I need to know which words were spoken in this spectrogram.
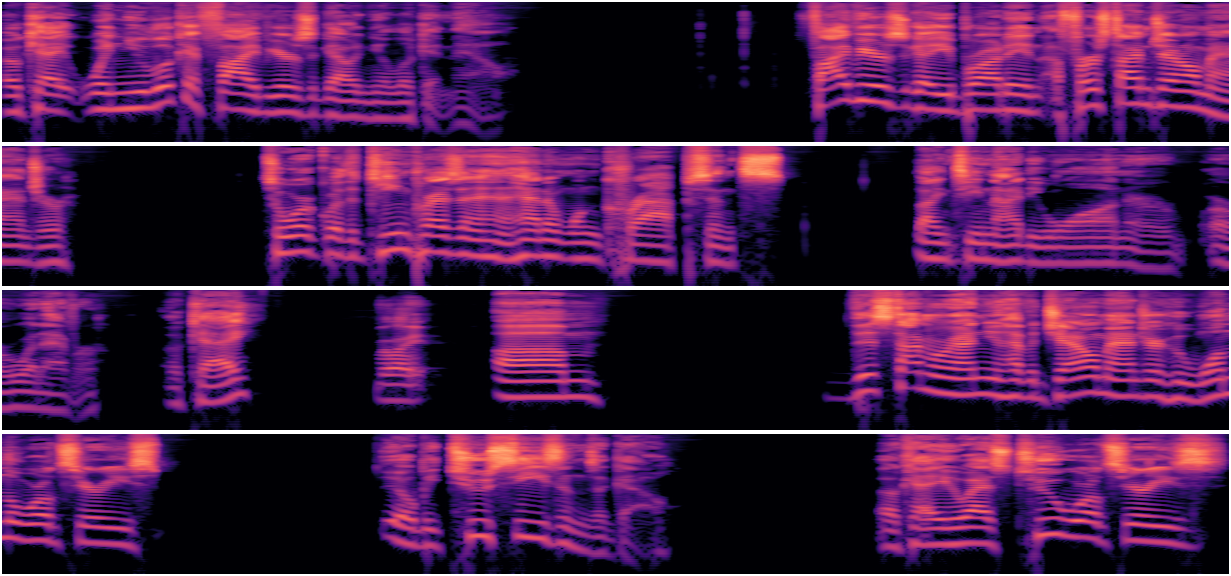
Okay, when you look at five years ago and you look at now, five years ago you brought in a first time general manager to work with a team president that hadn't won crap since 1991 or or whatever. Okay, Right. um, this time around you have a general manager who won the World Series. It'll be two seasons ago. Okay, who has two World Series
